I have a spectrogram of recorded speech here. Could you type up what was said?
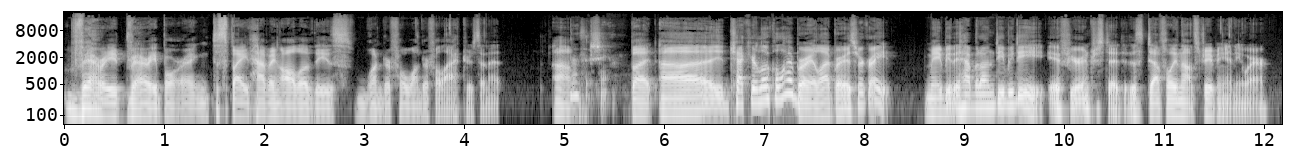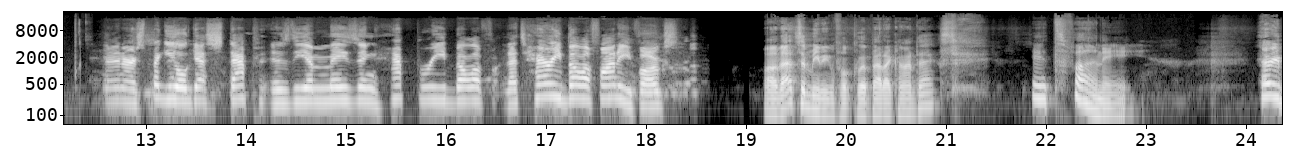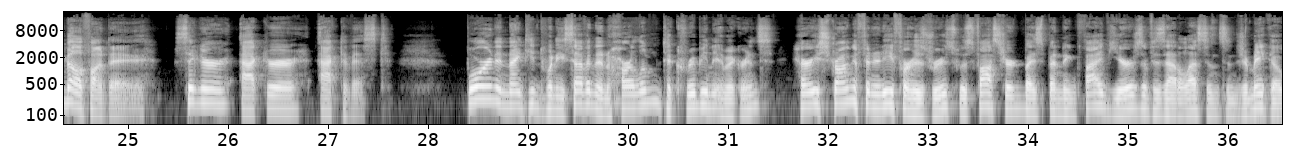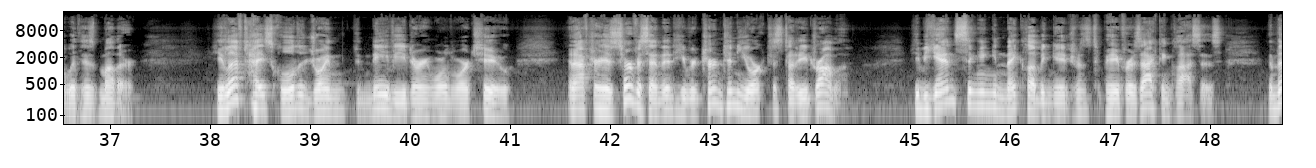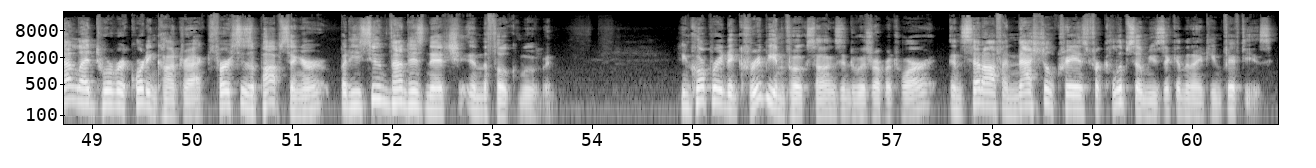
very, very boring, despite having all of these wonderful, wonderful actors in it. Um, That's a shame. but uh, check your local library. Libraries are great. Maybe they have it on DVD if you're interested. It is definitely not streaming anywhere. And our special guest step is the amazing Harry Belaf- That's Harry Belafonte, folks. Well, that's a meaningful clip out of context. It's funny. Harry Belafonte, singer, actor, activist. Born in 1927 in Harlem to Caribbean immigrants, Harry's strong affinity for his roots was fostered by spending five years of his adolescence in Jamaica with his mother. He left high school to join the Navy during World War II, and after his service ended, he returned to New York to study drama. He began singing in nightclub engagements to pay for his acting classes, and that led to a recording contract, first as a pop singer, but he soon found his niche in the folk movement. He incorporated Caribbean folk songs into his repertoire and set off a national craze for calypso music in the 1950s.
